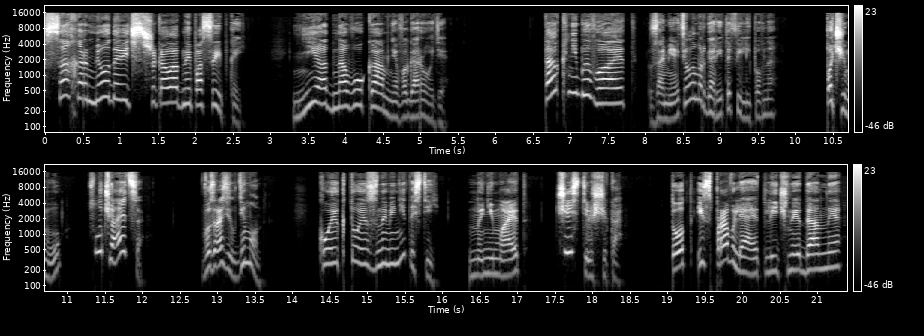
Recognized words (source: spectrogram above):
«Сахар Медович с шоколадной посыпкой». Ни одного камня в огороде. «Так не бывает», — заметила Маргарита Филипповна. «Почему? Случается», — возразил Димон. «Кое-кто из знаменитостей нанимает чистильщика. Тот исправляет личные данные,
